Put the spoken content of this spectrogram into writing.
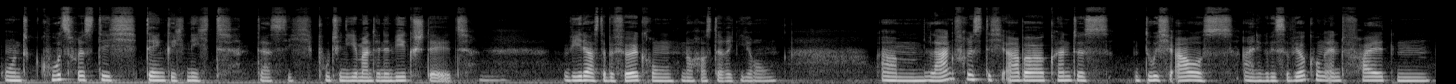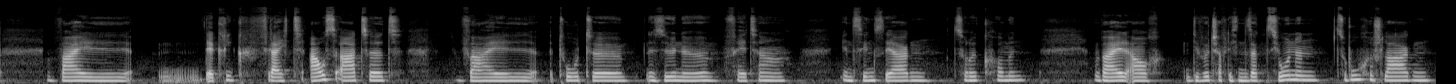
Und kurzfristig denke ich nicht, dass sich Putin jemand in den Weg stellt. Mhm. Weder aus der Bevölkerung noch aus der Regierung. Ähm, langfristig aber könnte es durchaus eine gewisse Wirkung entfalten, weil der Krieg vielleicht ausartet, weil tote Söhne, Väter in Zinsjagen zurückkommen, weil auch die wirtschaftlichen Sanktionen zu Buche schlagen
